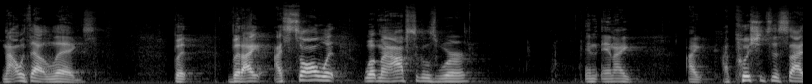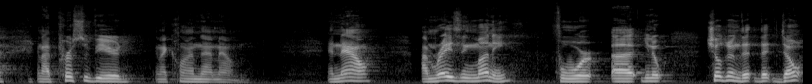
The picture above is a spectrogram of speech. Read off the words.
not without legs. But, but I, I saw what, what my obstacles were, and, and I, I, I pushed it to the side, and I persevered, and I climbed that mountain. And now I'm raising money for uh, you know, children that, that don't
